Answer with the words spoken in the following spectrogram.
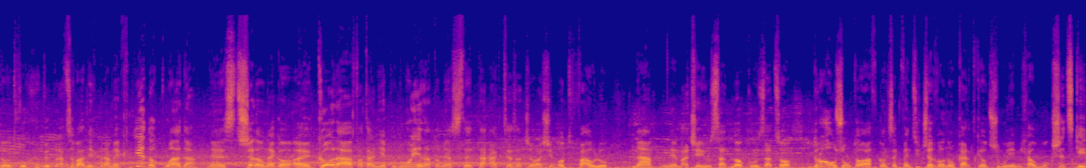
do dwóch wypracowanych bramek nie dokłada e, strzelonego e, gola. Fatalnie pudłuje, natomiast ta akcja zaczęła się od faulu na Macieju Sadloku, za co drugą żółtą, a w konsekwencji czerwoną kartkę otrzymuje Michał Mokrzycki.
